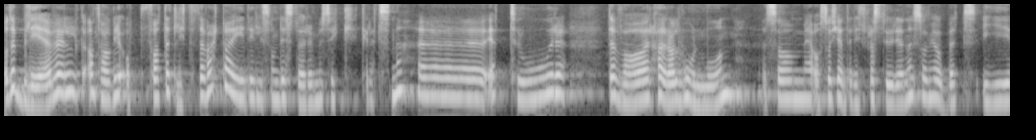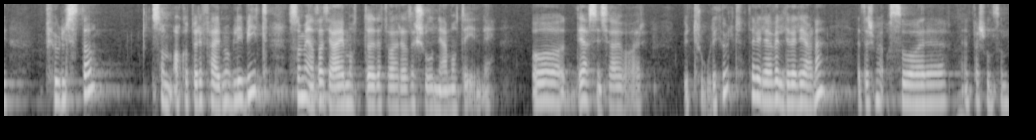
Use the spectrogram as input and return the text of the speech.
Og det ble vel antagelig oppfattet litt etter hvert da, i de, liksom, de større musikkretsene. Eh, jeg tror det var Harald Hornmoen, som jeg også kjente litt fra studiene, som jobbet i Puls da som akkurat var i ferd med å bli bit, som mente at jeg måtte, dette var redaksjonen jeg måtte inn i. Og Det syns jeg var utrolig kult. Det ville jeg veldig veldig gjerne. Ettersom jeg også var eh, en person som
